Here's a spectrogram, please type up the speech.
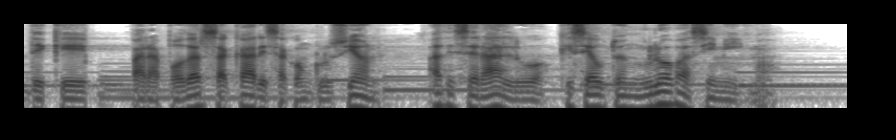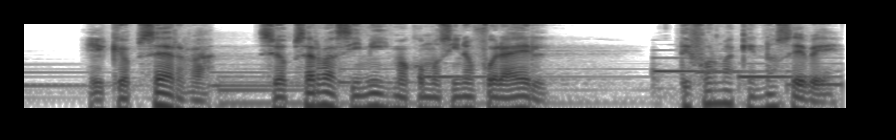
de que para poder sacar esa conclusión, ha de ser algo que se autoengloba a sí mismo. El que observa se observa a sí mismo como si no fuera él, de forma que no se ve.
